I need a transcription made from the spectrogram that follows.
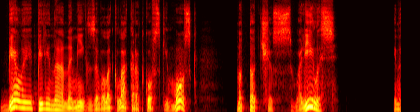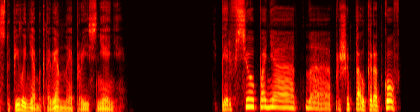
Белая пелена на миг заволокла Коротковский мозг, но тотчас свалилась, и наступило необыкновенное прояснение. «Теперь все понятно», — прошептал Коротков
